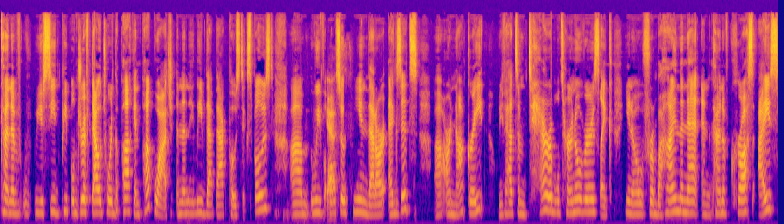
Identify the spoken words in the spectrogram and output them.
kind of you see people drift out toward the puck and puck watch and then they leave that back post exposed um, we've yes. also seen that our exits uh, are not great We've had some terrible turnovers, like, you know, from behind the net and kind of cross ice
